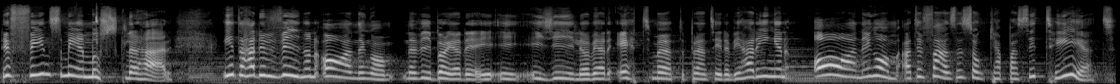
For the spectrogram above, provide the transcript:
Det finns mer muskler här. Inte hade vi någon aning om när vi började i, i, i Gile och vi hade ett möte på den tiden. Vi hade ingen aning om att det fanns en sån kapacitet.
